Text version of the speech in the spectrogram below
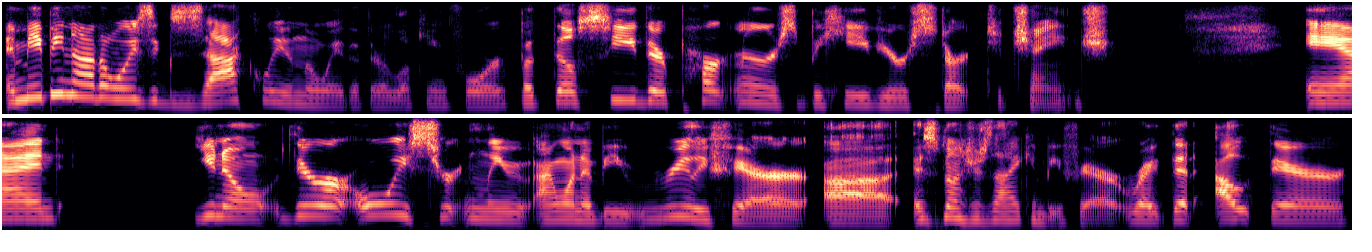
And maybe not always exactly in the way that they're looking for, but they'll see their partner's behavior start to change. And, you know, there are always certainly, I want to be really fair, uh, as much as I can be fair, right? That out there,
